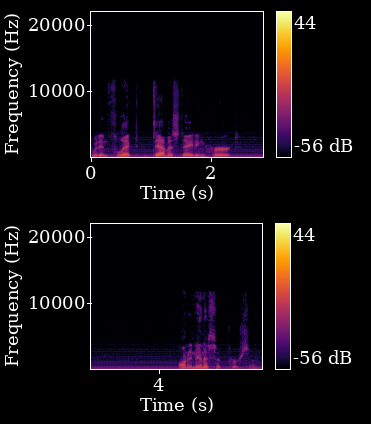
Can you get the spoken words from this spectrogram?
would inflict devastating hurt on an innocent person.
